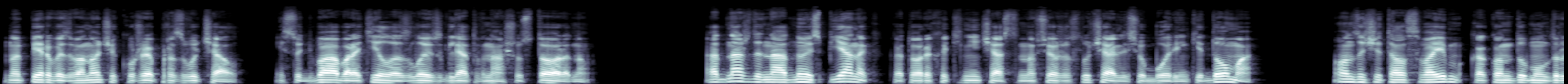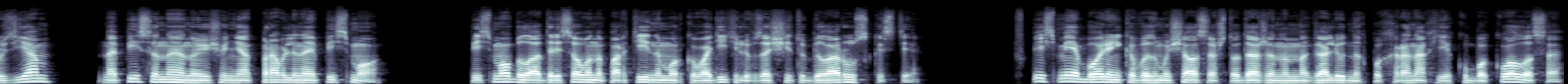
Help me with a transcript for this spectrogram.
но первый звоночек уже прозвучал, и судьба обратила злой взгляд в нашу сторону. Однажды на одной из пьянок, которых хоть и не часто, но все же случались у Бореньки дома, он зачитал своим, как он думал, друзьям, написанное, но еще не отправленное письмо. Письмо было адресовано партийному руководителю в защиту белорусскости, в письме Боренька возмущался, что даже на многолюдных похоронах Якуба Колоса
